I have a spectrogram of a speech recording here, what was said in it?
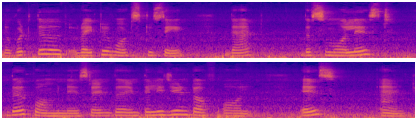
Now, what the writer wants to say that the smallest, the commonest, and the intelligent of all is ant.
